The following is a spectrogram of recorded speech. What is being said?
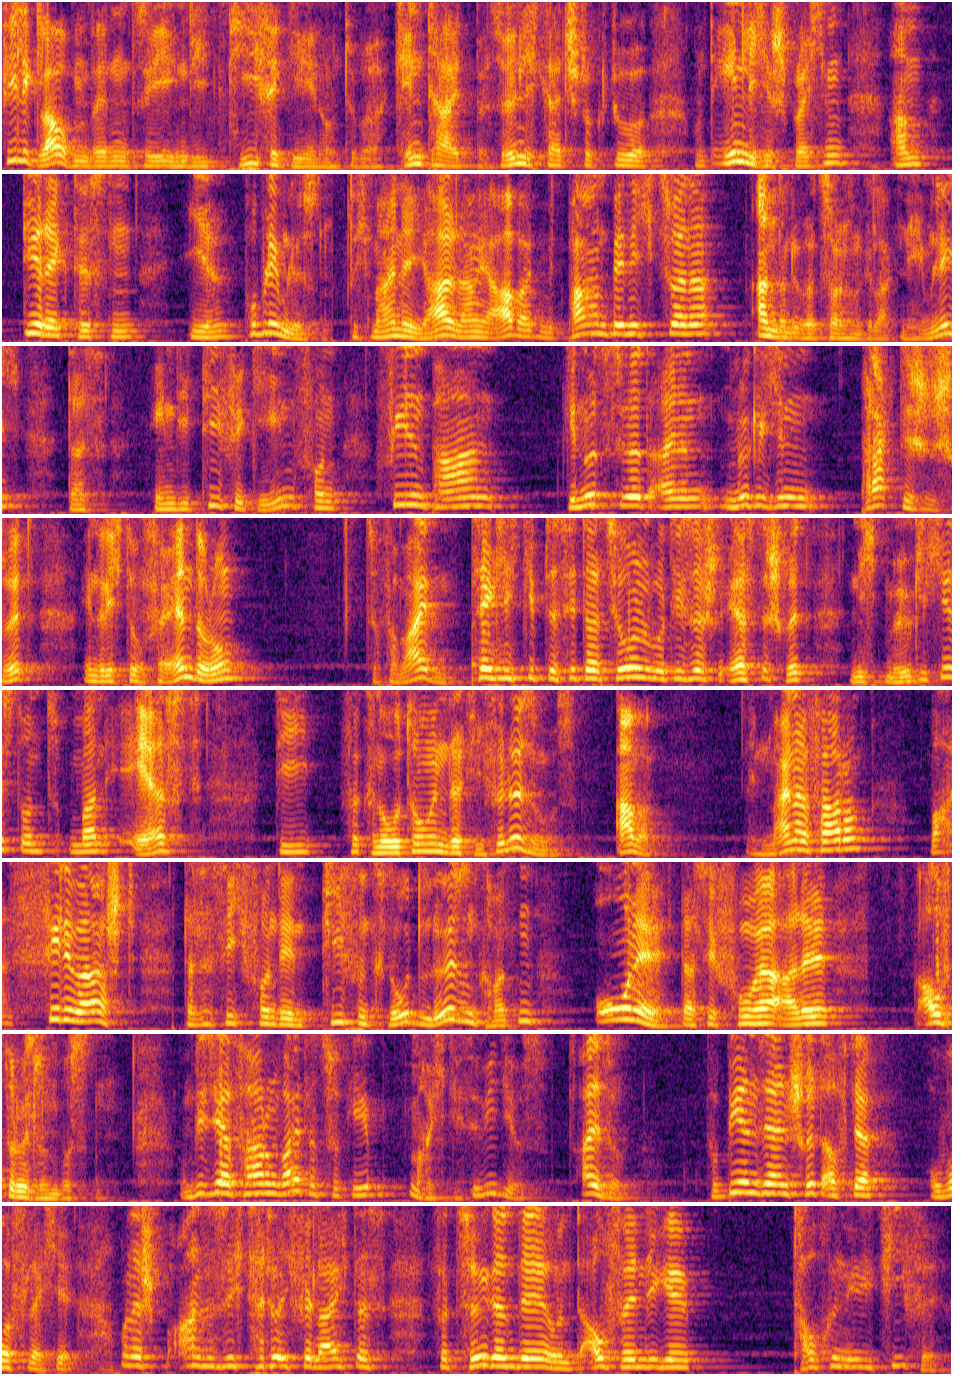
Viele glauben, wenn sie in die Tiefe gehen und über Kindheit, Persönlichkeitsstruktur und Ähnliches sprechen, am direktesten ihr Problem lösen. Durch meine jahrelange Arbeit mit Paaren bin ich zu einer anderen Überzeugung gelangt, nämlich, dass in die Tiefe gehen von vielen Paaren genutzt wird, einen möglichen praktischen Schritt in Richtung Veränderung zu vermeiden. Tatsächlich gibt es Situationen, wo dieser erste Schritt nicht möglich ist und man erst die Verknotungen der Tiefe lösen muss. Aber in meiner Erfahrung waren viele überrascht, dass sie sich von den tiefen Knoten lösen konnten, ohne dass sie vorher alle aufdröseln mussten. Um diese Erfahrung weiterzugeben, mache ich diese Videos. Also, probieren Sie einen Schritt auf der Oberfläche und ersparen Sie sich dadurch vielleicht das verzögernde und aufwendige Tauchen in die Tiefe.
